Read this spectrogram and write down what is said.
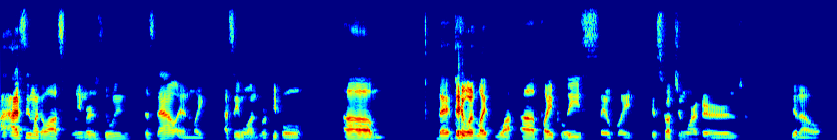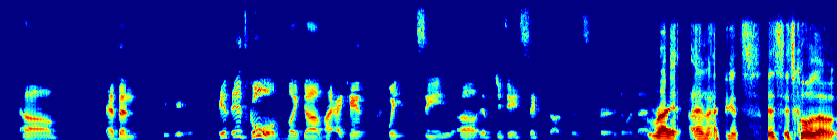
I, I've seen like a lot of streamers doing this now, and like I've seen ones where people, um, they they would like uh, play police, they would play construction workers, you know, um, and then it, it's cool. Like um, I, I can't wait to see uh, if GTA Six does this or anything like that. right, I and. I think it's it's it's cool though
